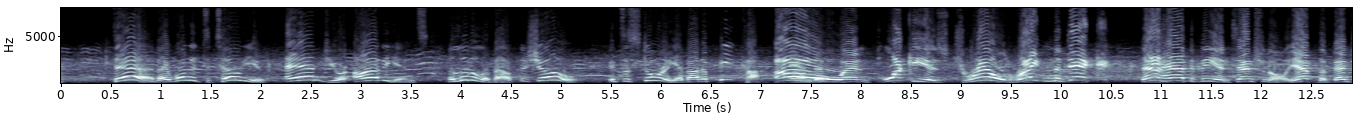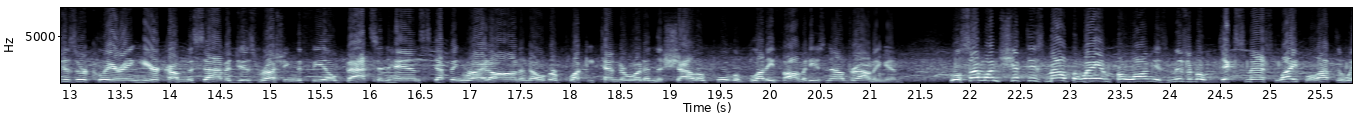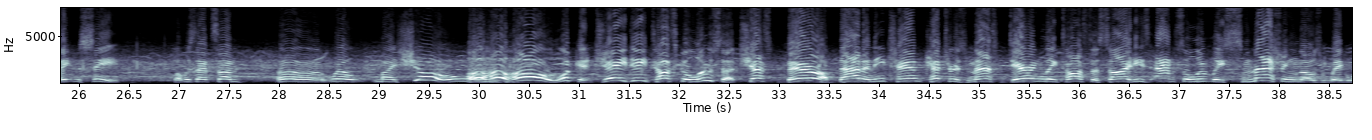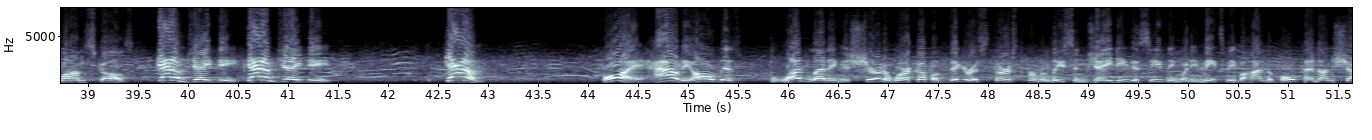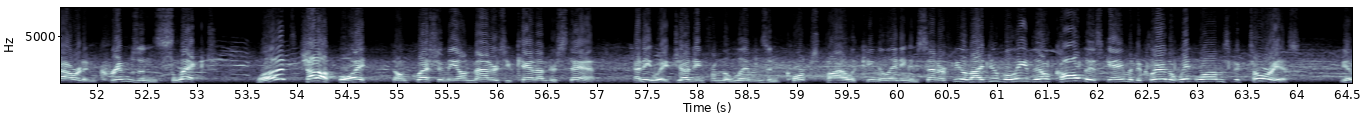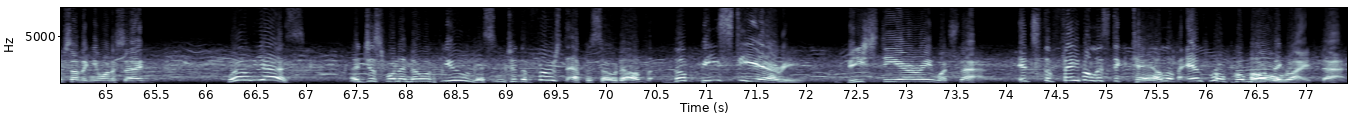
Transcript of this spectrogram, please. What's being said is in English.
Dad, I wanted to tell you and your audience a little about the show. It's a story about a peacock. Oh, and, and Plucky is drilled right in the dick. That had to be intentional. Yep, the benches are clearing. Here come the Savages rushing the field, bats in hand, stepping right on and over Plucky Tenderwood in the shallow pool of bloody vomit he's now drowning in. Will someone shift his mouth away and prolong his miserable dick smashed life? We'll have to wait and see. What was that, son? Uh, well, my show. Um... Oh, ho, ho! Look at J.D. Tuscaloosa, chest bare, a bat in each hand, catcher's mask daringly tossed aside. He's absolutely smashing those wigwam skulls. Get him, J.D. Get him, J.D. Get him! Boy, howdy, all this bloodletting is sure to work up a vigorous thirst for releasing J.D. this evening when he meets me behind the bullpen unshowered and crimson slicked. What? Shut up, boy. Don't question me on matters you can't understand. Anyway, judging from the limbs and corpse pile accumulating in center field, I do believe they'll call this game and declare the Wigwams victorious. You have something you want to say? Well, yes. I just want to know if you listened to the first episode of The Bestiary. Bestiary? What's that? It's the fabulistic tale of anthropomorphic. Oh, right, that.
